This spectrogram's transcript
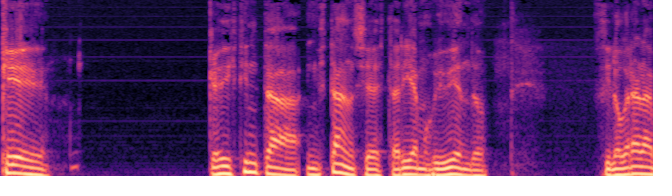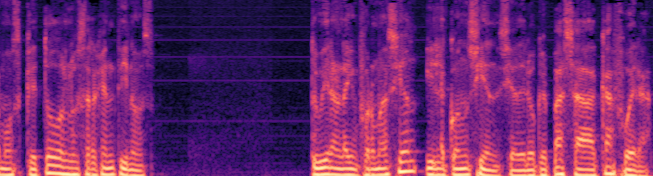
¿Qué qué distinta instancia estaríamos viviendo si lográramos que todos los argentinos tuvieran la información y la conciencia de lo que pasa acá afuera,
